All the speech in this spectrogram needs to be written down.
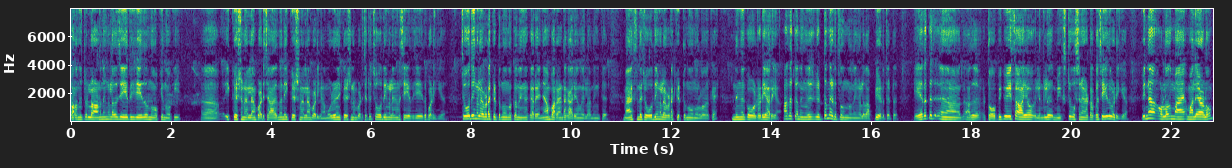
പറഞ്ഞിട്ടുള്ളതാണ്. നിങ്ങളത് ചെയ്ത് ചെയ്ത് നോക്കി നോക്കി ഇക്വേഷൻ എല്ലാം പഠിച്ച് ആദ്യം തന്നെ ഇക്വേഷൻ എല്ലാം പഠിക്കണം. മുഴുവൻ ഇക്വേഷനും പഠിച്ചിട്ട് ചോദ്യങ്ങൾ ഇങ്ങനെ ചെയ്ത് ചെയ്ത് പഠിക്കുക. ചോദ്യങ്ങൾ എവിടെ കിട്ടുന്നു എന്നൊക്കെ നിങ്ങൾക്ക് അറിയാം ഞാൻ പറയേണ്ട കാര്യമൊന്നുമില്ല. നിങ്ങൾക്ക് മാത്സിന്റെ ചോദ്യങ്ങൾ എവിടെ കിട്ടുന്നു എന്നുള്ളതൊക്കെ നിങ്ങൾക്ക് ഓൾറെഡി അറിയാം. അതൊക്കെ നിങ്ങൾക്ക് കിട്ടുന്നിടത്തു നിന്ന് നിങ്ങൾ തപ്പിയെടുത്തിട്ട് ഏതൊക്കെ അത് ടോപ്പിക് വൈസ് ആയോ അല്ലെങ്കിൽ മിക്സ്ഡ് ക്വസ്റ്റൻ ആയിട്ടൊക്കെ ചെയ്ത് പഠിക്കുക. പിന്നെ ഉള്ളത് മലയാളവും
